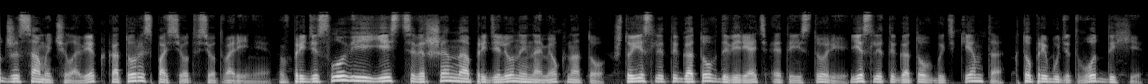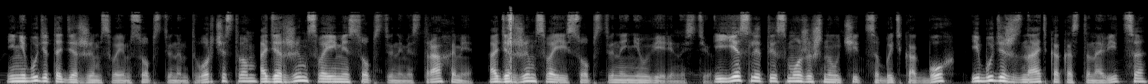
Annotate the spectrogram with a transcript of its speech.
тот же самый человек, который спасет все творение. В предисловии есть совершенно определенный намек на то, что если ты готов доверять этой истории, если ты готов быть кем-то, кто прибудет в отдыхе и не будет одержим своим собственным творчеством, одержим своими собственными страхами, одержим своей собственной неуверенностью. И если ты сможешь научиться быть как Бог, и будешь знать, как остановиться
